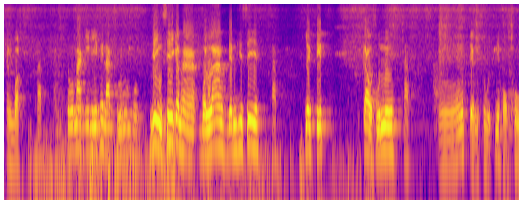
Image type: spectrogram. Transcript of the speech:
แม่นบ่ครับ ตัวมากกีดีคือหลักศูนย์ของผมวิ่งซี่กับหาบนล่างเด่นที่ซี่ครับ เลขติดเก้าศูนย์หนึ่งครับอืมเต็มสูตรนี่หกคู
